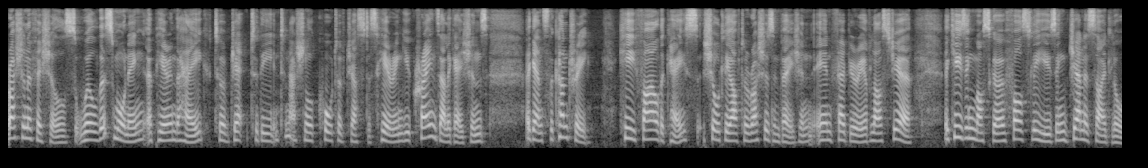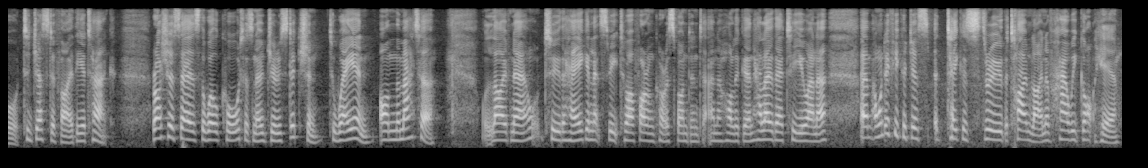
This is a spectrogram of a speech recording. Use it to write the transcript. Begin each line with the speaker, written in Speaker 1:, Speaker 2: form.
Speaker 1: Russian officials will this morning appear in The Hague to object to the International Court of Justice hearing Ukraine's allegations against the country. Kyiv filed a case shortly after Russia's invasion in February of last year, accusing Moscow of falsely using genocide law to justify the attack. Russia says the World Court has no jurisdiction to weigh in on the matter. Live now to The Hague, and let's speak to our foreign correspondent, Anna Holligan. Hello there to you, Anna. Um, I wonder if you could just uh, take us through the timeline of how we got here.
